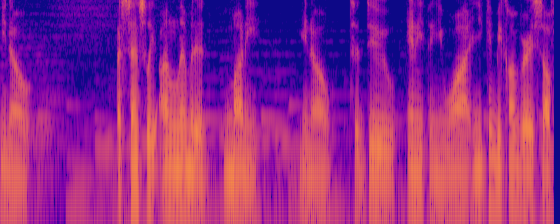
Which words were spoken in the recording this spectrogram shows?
you know, essentially unlimited money, you know, to do anything you want. And you can become very self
